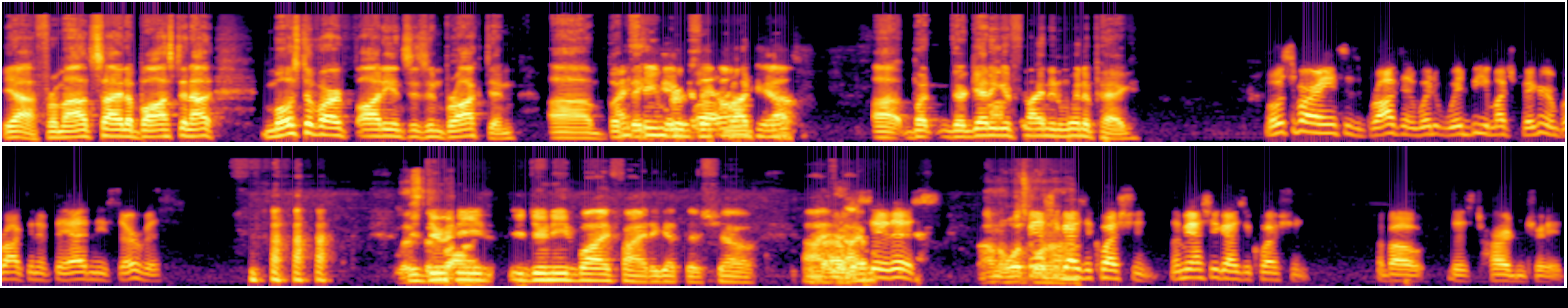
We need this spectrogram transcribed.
yeah, from outside of Boston. Out most of our audience is in Brockton, uh, but I they seen can't Brazil, on broadcast. yeah. Uh, but they're getting it fine in Winnipeg. Most of our audiences Brockton would would be much bigger in Brockton if they had any service. you do Bob, need you do need Wi-Fi to get this show. Uh, Right. I, me say this. I don't know what's Let me going ask you guys a question. Let me ask you guys a question about this Harden trade.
